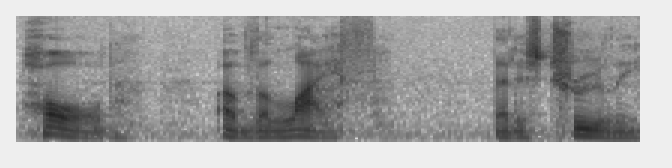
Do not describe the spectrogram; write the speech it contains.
hold of the life that is truly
